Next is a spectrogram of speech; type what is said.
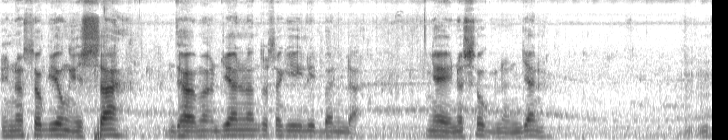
Inusog yung isa. Diyan, lang to sa gilid banda. Ngayon, inusog nandyan. Mm-mm.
